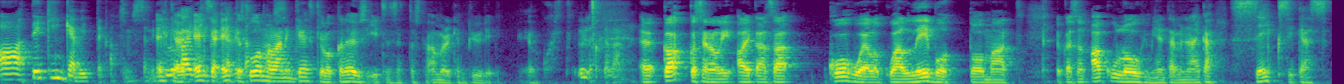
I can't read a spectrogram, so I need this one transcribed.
aa, tekin kävitte katsomassa. Niin Ehkä, ehkä, ehkä suomalainen keskiluokka löysi itsensä tuosta American Beauty-elokuvasta. Yllättävää. Kakkosen oli aikansa kohuelokuva Levottomat, joka on Aku Louhimiehen tämmöinen aika seksikäs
